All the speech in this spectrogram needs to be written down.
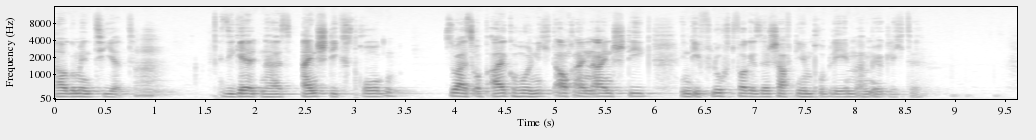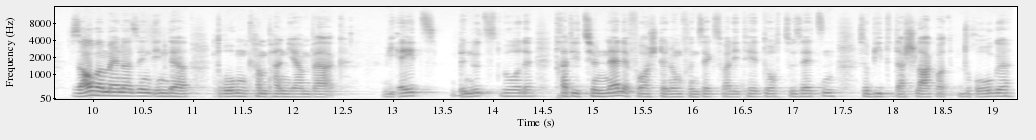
argumentiert. Sie gelten als Einstiegsdrogen, so als ob Alkohol nicht auch einen Einstieg in die Flucht vor gesellschaftlichen Problemen ermöglichte. Saubermänner sind in der Drogenkampagne am Werk wie AIDS benutzt wurde, traditionelle Vorstellungen von Sexualität durchzusetzen, so bietet das Schlagwort Droge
